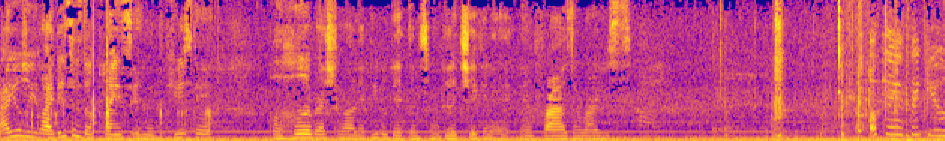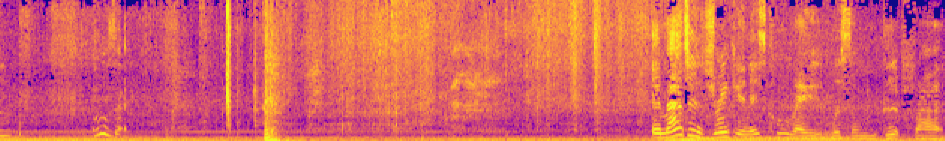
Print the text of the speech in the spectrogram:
i usually like this is the place in houston a hood restaurant that people get them some good chicken at and fries and rice. Okay thank you. Who's that Imagine drinking this Kool-Aid with some good fried,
